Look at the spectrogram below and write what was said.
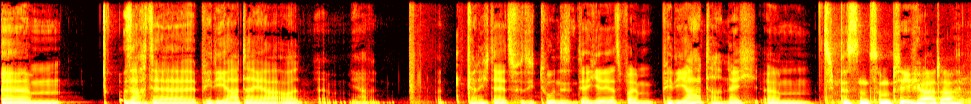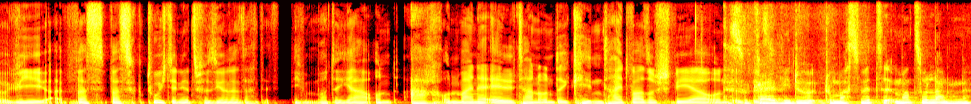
ähm, sagt der Pädiater ja, aber ähm, ja, kann ich da jetzt für Sie tun? Sie sind ja hier jetzt beim Pädiater, nicht? Ähm, Sie müssen zum Psychiater. wie, was, was tue ich denn jetzt für Sie? Und dann sagt die Mutter, ja, und ach, und meine Eltern und die Kindheit war so schwer. Und Das ist so geil, wie du, du machst Witze immer zu lang, ne?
